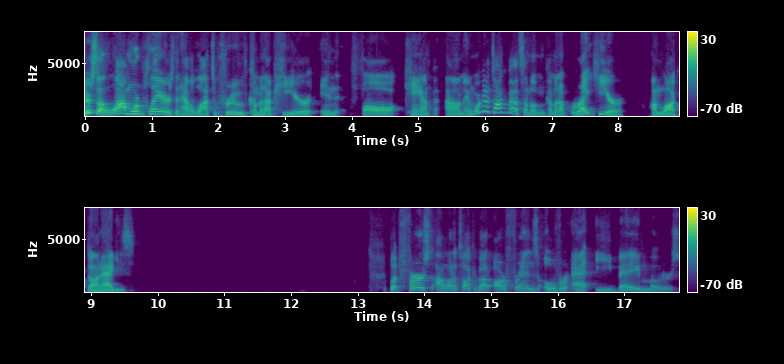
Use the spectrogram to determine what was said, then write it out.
there's a lot more players that have a lot to prove coming up here in fall camp. Um, and we're going to talk about some of them coming up right here on Locked On Aggies. But first, I want to talk about our friends over at eBay Motors.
